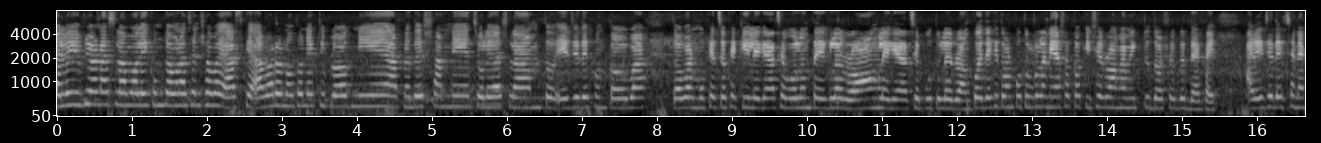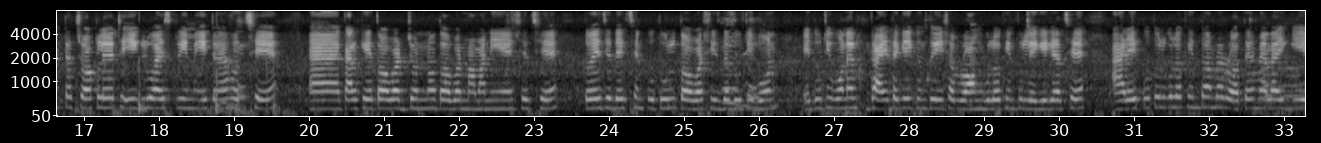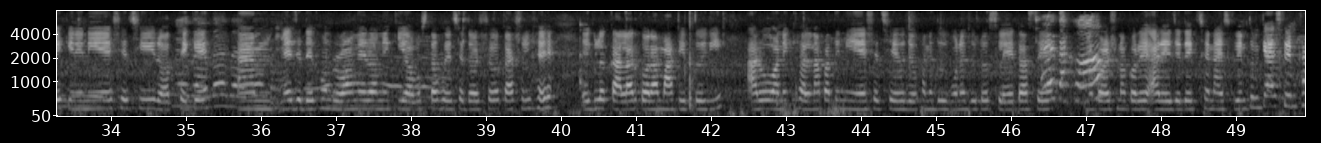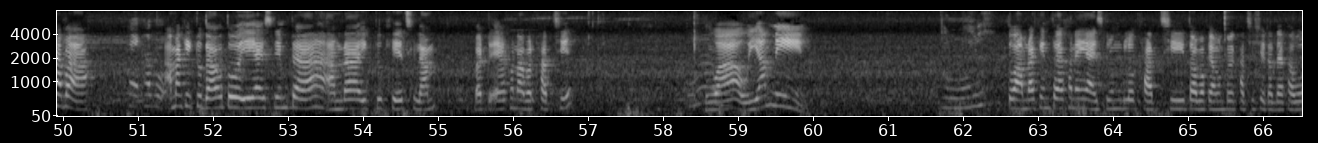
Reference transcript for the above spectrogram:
Hello everyone, আসসালামু আলাইকুম। কেমন আছেন সবাই? আজকে আবারও নতুন একটি ব্লগ নিয়ে আপনাদের সামনে চলে আসলাম। তো এই যে দেখুন তবা তবার মুখে চোখে কি লেগে আছে বলুন তো? এগুলো রং লেগে আছে, পুতুলের রং। কই দেখি তোমার পুতুলগুলো নিয়ে আসো তো, কিসের রং? আমি একটু দর্শকদের দেখাই। আর এই যে দেখছেন একটা চকলেট ইগলু আইসক্রিম, এটা হচ্ছে কালকে তবার জন্য তবার মামা নিয়ে এসেছে। তো এই যে দেখছেন পুতুল তবা সিজদা দুটি বোন। এই দুটি বোনের গায়ে থেকেই কিন্তু এইসব রঙগুলো কিন্তু লেগে গেছে। আর এই পুতুলগুলো কিন্তু আমরা রথের মেলায় গিয়ে কিনে নিয়ে এসেছি। রথ থেকে এই যে দেখুন রঙে রঙে কি অবস্থা হয়েছে দর্শক। আসলে এগুলো কালার করা মাটির তৈরি। আরও অনেক খেলনাপাতি নিয়ে এসেছে। ওই যে ওখানে দুই বোনের দুটো স্লেট আছে। পড়াশোনা করে। আর এই যে দেখছেন আইসক্রিম। তুমি কি আইসক্রিম খাবা? হ্যাঁ আমাকে একটু দাও। তো এই আইসক্রিমটা আমরা একটু খেয়েছিলাম। বাট এখন আবার খাচ্ছি। ওয়াও ইয়াম্মি তো আমরা কিন্তু এখন এই আইসক্রিমগুলো খাচ্ছি। তবে কেমন করে খাচ্ছি সেটা দেখাবো।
